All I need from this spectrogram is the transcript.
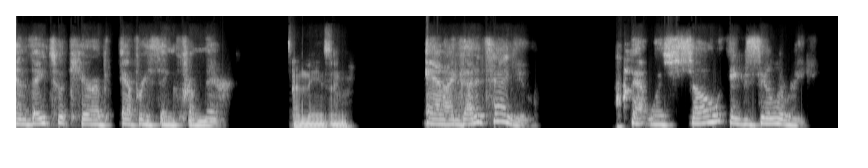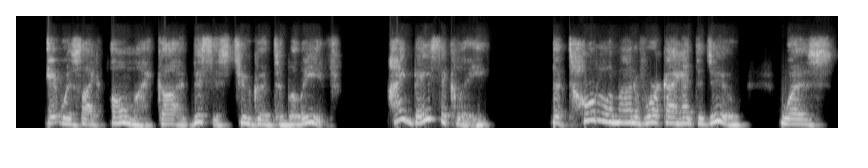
And they took care of everything from there. Amazing. And I got to tell you, that was so exhilarating. It was like, oh my God, this is too good to believe. I basically, the total amount of work I had to do was,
